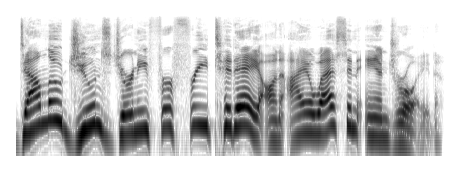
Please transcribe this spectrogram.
Download June's Journey for free today on iOS and Android.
